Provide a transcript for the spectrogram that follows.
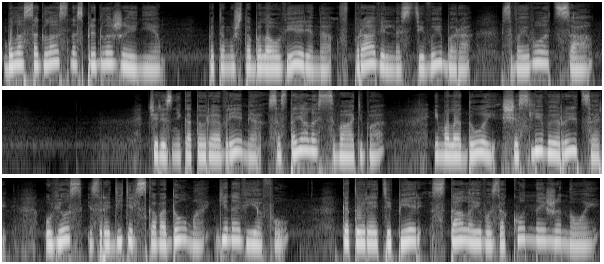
была согласна с предложением, потому что была уверена в правильности выбора своего отца. Через некоторое время состоялась свадьба, и молодой счастливый рыцарь увез из родительского дома Геновефу, которая теперь стала его законной женой.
